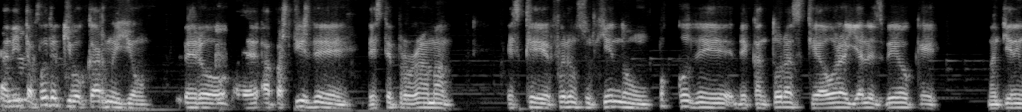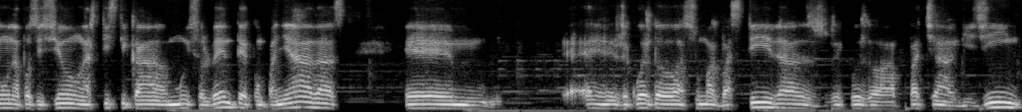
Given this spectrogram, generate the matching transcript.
Anita, puedo equivocarme yo, pero a partir de, de este programa es que fueron surgiendo un poco de, cantoras que ahora ya les veo que mantienen una posición artística muy solvente, acompañadas. Em, eh, recuerdo a Sumac Bastidas, recuerdo a Pacha Guillín,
